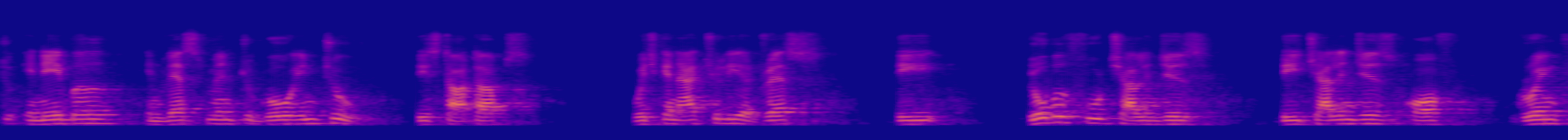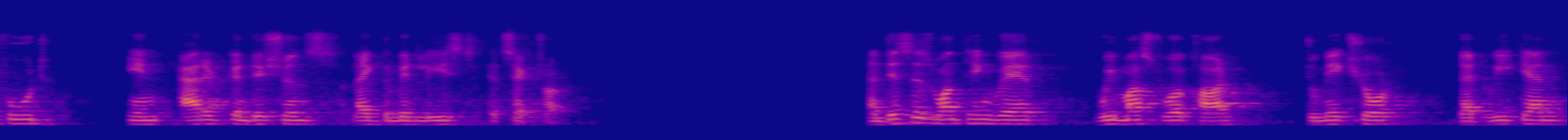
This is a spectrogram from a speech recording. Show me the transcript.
to enable investment to go into these startups, which can actually address the global food challenges, the challenges of growing food in arid conditions like the Middle East, etc. And this is one thing where we must work hard to make sure that we can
